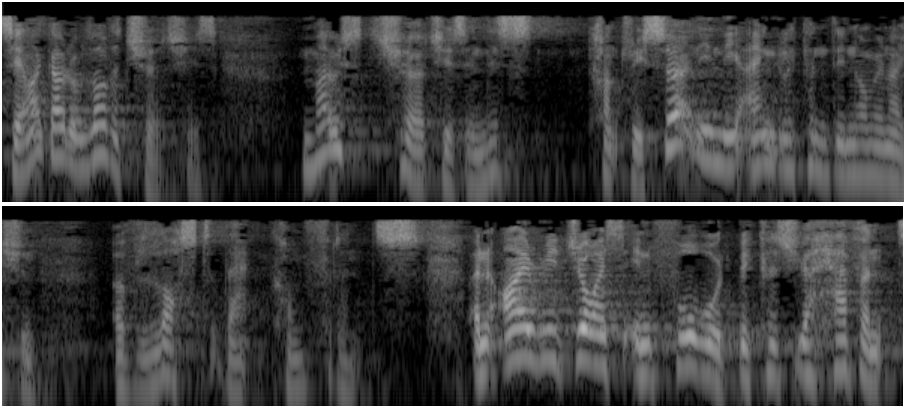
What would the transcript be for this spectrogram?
see, I go to a lot of churches, most churches in this country, certainly in the Anglican denomination, have lost that confidence. And I rejoice in Fulwood because you haven't.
